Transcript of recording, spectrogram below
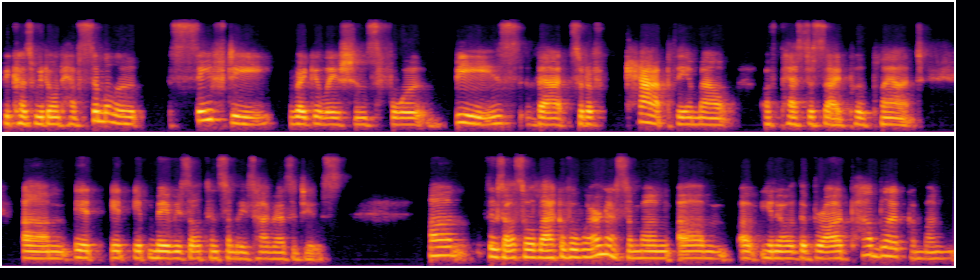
because we don't have similar safety regulations for bees that sort of cap the amount of pesticide per plant, um, it, it, it may result in some of these high residues. Um, there's also a lack of awareness among, um, uh, you know, the broad public, among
